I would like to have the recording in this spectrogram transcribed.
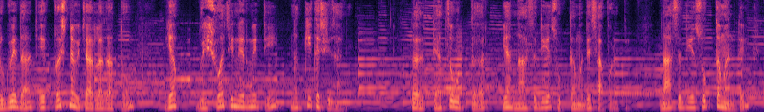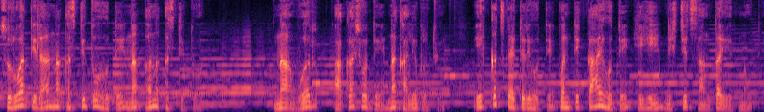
ऋग्वेदात एक प्रश्न विचारला जातो या विश्वाची निर्मिती नक्की कशी झाली? तर त्याचं उत्तर या नासदीय सुक्तामध्ये सापडते. नासदीय सुक्त म्हणते सुरुवातीला ना अस्तित्व होते ना अन अस्तित्व. ना वर आकाश होते ना खाली पृथ्वी. एकच काहीतरी होते पण ते काय होते हेही निश्चित सांगता येत नव्हते.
